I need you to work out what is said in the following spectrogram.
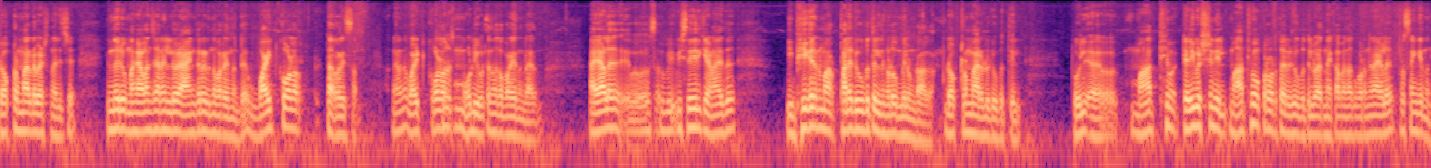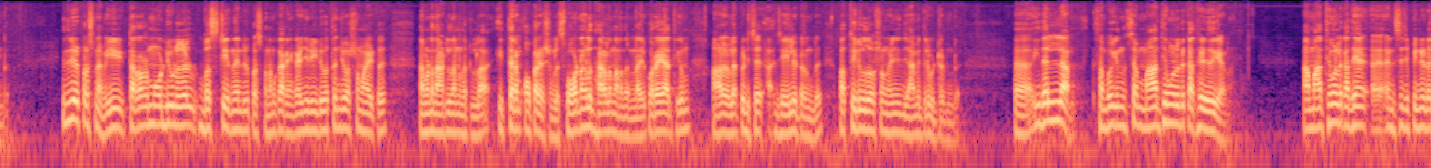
ഡോക്ടർമാരുടെ വേഷം ധരിച്ച് ഇന്നൊരു മലയാളം ചാനലിൽ ഒരു ആങ്കർ എന്ന് പറയുന്നുണ്ട് വൈറ്റ് കോളർ ടെററിസം അങ്ങനെ വൈറ്റ് കോളർ മോഡ്യൂൾ എന്നൊക്കെ പറയുന്നുണ്ടായിരുന്നു. അയാൾ വിശദീകരിക്കുകയാണ്. അതായത് ഈ ഭീകരന്മാർ പല രൂപത്തിൽ നിങ്ങളുടെ മുമ്പിലുണ്ടാകാം ഡോക്ടർമാരുടെ രൂപത്തിൽ പോലീ- ടെലിവിഷനിൽ മാധ്യമ മാധ്യമപ്രവർത്തക രൂപത്തിൽ വന്നേക്കാം എന്നൊക്കെ പറഞ്ഞ് അയാൾ പ്രസംഗിക്കുന്നുണ്ട്. ഇതിന്റെ ഒരു പ്രശ്നം. ഈ ടെറർ മോഡ്യൂളുകൾ ബസ്റ്റ് ചെയ്യുന്നതിന്റെ ഒരു പ്രശ്നം. നമുക്കറിയാം കഴിഞ്ഞ ഇരുപത്തഞ്ച് വർഷമായിട്ട് നമ്മുടെ നാട്ടിൽ നടന്നിട്ടുള്ള ഇത്തരം ഓപ്പറേഷനുകൾ സ്ഫോടനങ്ങൾ ധാരാളം നടന്നിട്ടുണ്ട് കുറേ അധികം ആളുകളെ പിടിച്ച് ജയിലിട്ടുണ്ട് പത്ത് ഇരുപത് വർഷം കഴിഞ്ഞ് ജാമ്യത്തിൽ വിട്ടിട്ടുണ്ട്. ഇതെല്ലാം സംഭവിക്കുന്ന വെച്ചാൽ മാധ്യമങ്ങളൊരു കഥ എഴുതുകയാണ്. ആ മാധ്യമങ്ങളുടെ കഥ അനുസരിച്ച് പിന്നീട്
